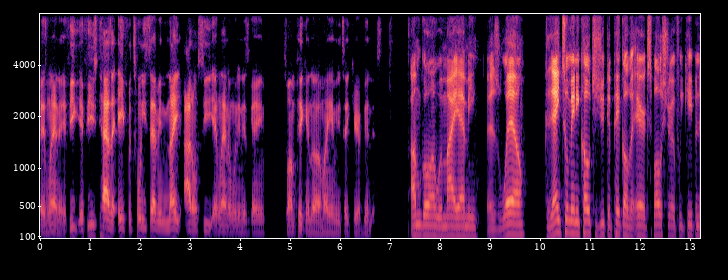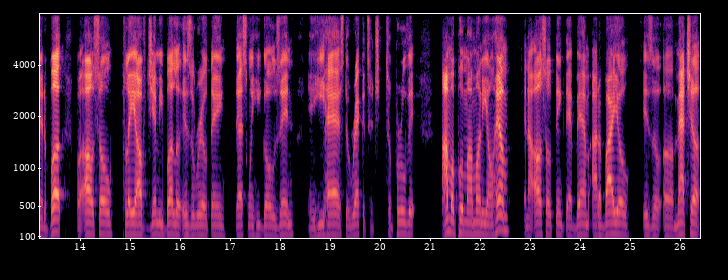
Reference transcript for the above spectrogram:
Atlanta. If he if he has an eight for 27 night, I don't see Atlanta winning this game. So I'm picking uh Miami to take care of business. I'm going with Miami as well. Cause there ain't too many coaches you can pick over Erik Spoelstra if we keeping it a buck. But also playoff Jimmy Butler is a real thing. That's when he goes in and he has the record to, to prove it. I'm gonna put my money on him. And I also think that Bam Adebayo is a, a matchup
